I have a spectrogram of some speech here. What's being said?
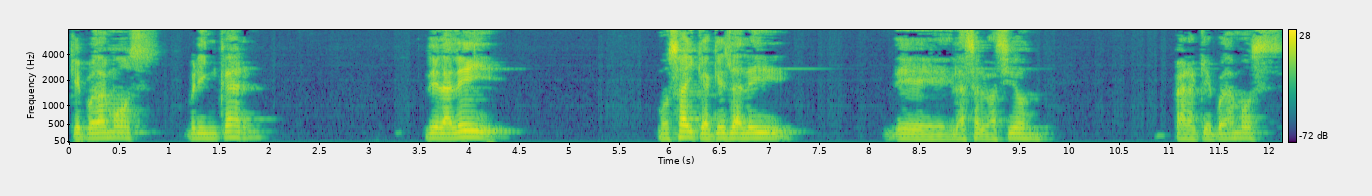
que podamos brincar de la ley mosaica, que es la ley de la salvación, para que podamos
